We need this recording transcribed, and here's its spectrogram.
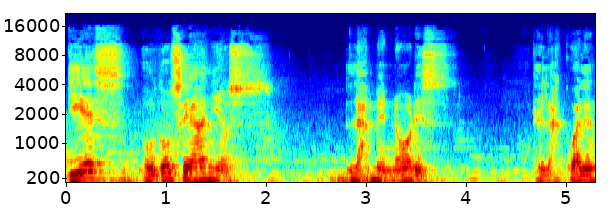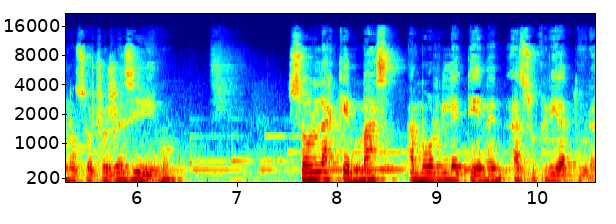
10 o 12 años, las menores de las cuales nosotros recibimos, son las que más amor le tienen a su criatura.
